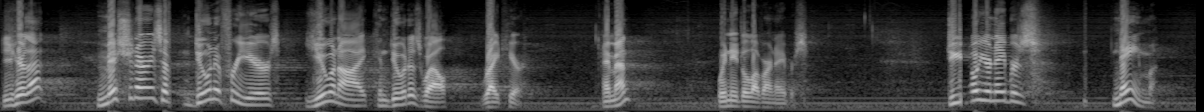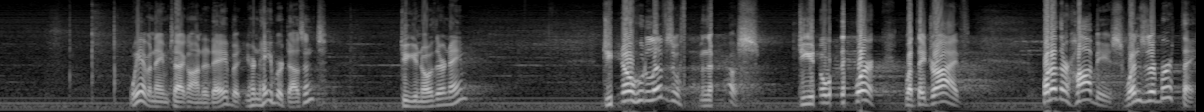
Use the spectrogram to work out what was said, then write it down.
Did you hear that? Missionaries have been doing it for years. You and I can do it as well right here. Amen? We need to love our neighbors. Do you know your neighbor's name? We have a name tag on today, but your neighbor doesn't. Do you know their name? Do you know who lives with them in their house? Do you know where they work, what they drive? What are their hobbies? When's their birthday?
